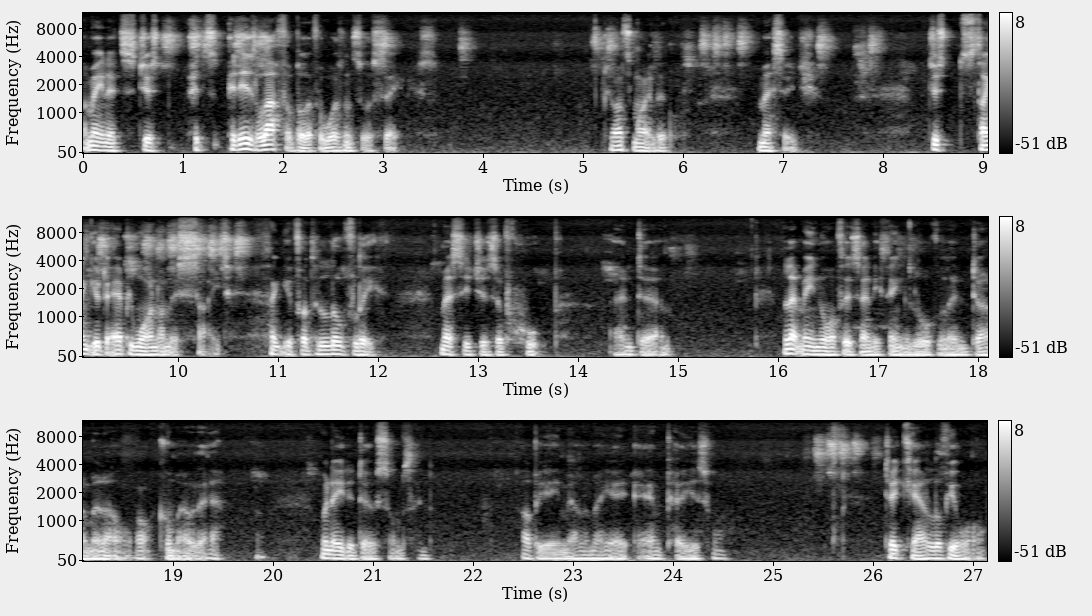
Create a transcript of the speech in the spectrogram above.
I mean, it's just, it's, it is laughable if it wasn't so serious. So that's my little message. Just thank you to everyone on this site. Thank you for the lovely messages of hope. And um, let me know if there's anything local in Durham I'll, I'll come out there. We need to do something. I'll be emailing my MP as well. Take care. Love you all.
